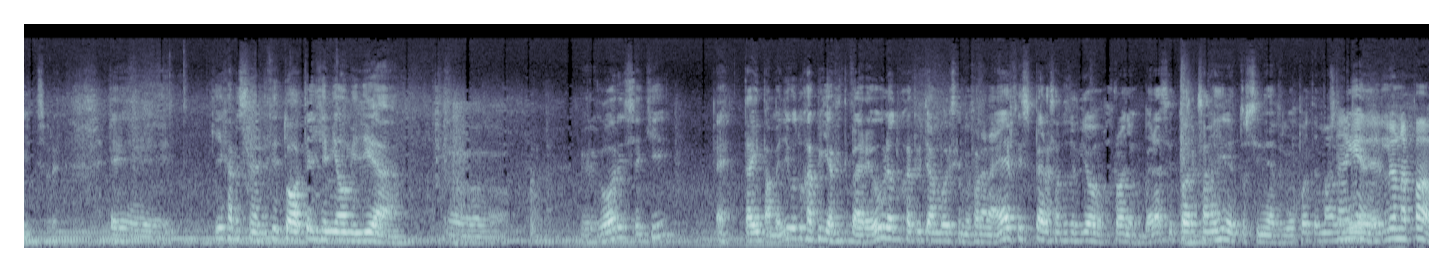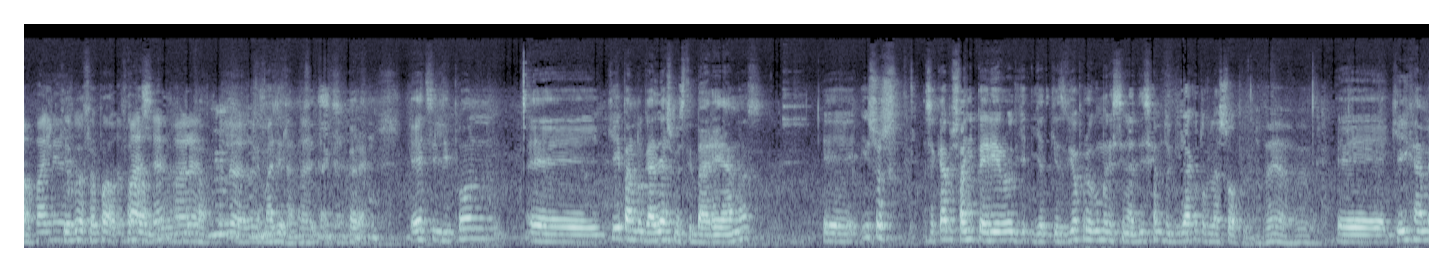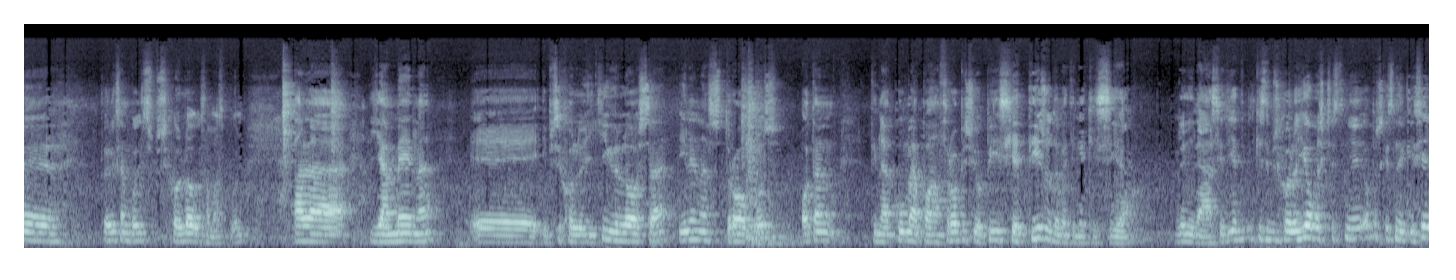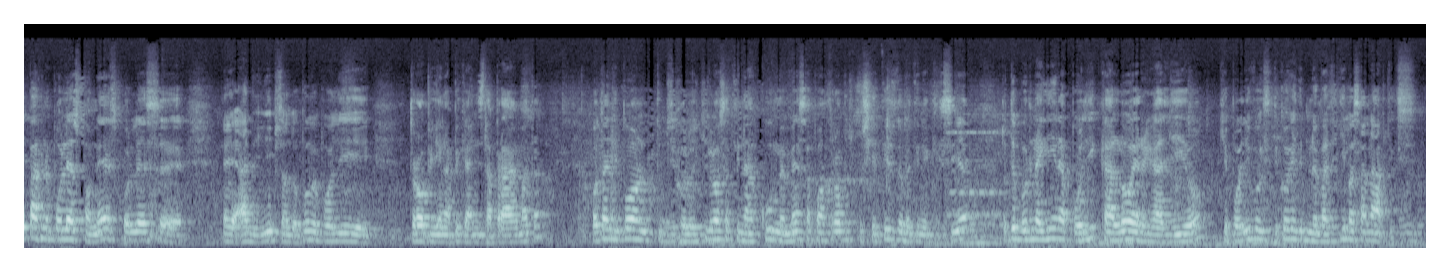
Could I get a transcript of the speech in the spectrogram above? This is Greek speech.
κίνηση. Ε, και είχαμε συναντηθεί τότε, είχε μια ομιλία ο Γρηγόρης εκεί ε, τα είπαμε λίγο, του είχα πει για αυτή την παρεούλα, του είχα πει ότι αν μπορείς μια φορά να έρθεις. Πέρασαν τότε δύο χρόνια έχουν περάσει. Τώρα ξαναγίνεται το συνέδριο. Οπότε μάλλον. Ξαναγίνεται, λέω να πάω πάλι. Και εγώ θα πάω. Θα, θα πάω, πας, ε, θα, ωραία. πάω. Ε, μαζί θα είμαστε, εντάξει. Ωραία. Έτσι λοιπόν, ε, και είπα να τον καλέσουμε στην παρέα μας. Ε, ίσως σε κάποιους φανεί περίεργο γιατί και τις δύο προηγούμενες συναντήσεις είχαμε τον Κυριάκο τον Βλασόπουλο. Βέβαια, βέβαια. Ε, και είχαμε, το ρίξαμε πολύ στους ψυχολόγους θα μας πούν. Αλλά για μένα ε, η ψυχολογική γλώσσα είναι ένας τρόπος όταν την ακούμε από ανθρώπους οι οποίοι σχετίζονται με την Εκκλησία. Δεν είναι άσχετη, γιατί και στην ψυχολογία όπως και, στην, όπως και στην Εκκλησία υπάρχουν πολλές φωνές, πολλές ε, ε, αντιλήψεις, να το πούμε, πολλοί τρόποι για να πει κανείς τα πράγματα. Όταν λοιπόν την ψυχολογική γλώσσα την ακούμε μέσα από ανθρώπους που σχετίζονται με την Εκκλησία, τότε μπορεί να γίνει ένα πολύ καλό εργαλείο και πολύ βοηθητικό για την πνευματική μας ανάπτυξη.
